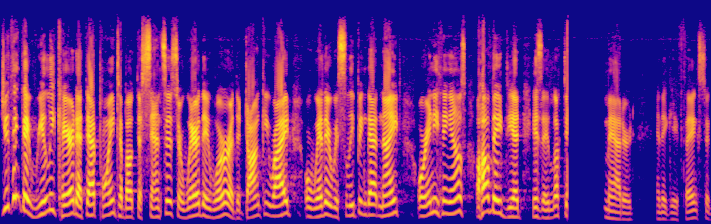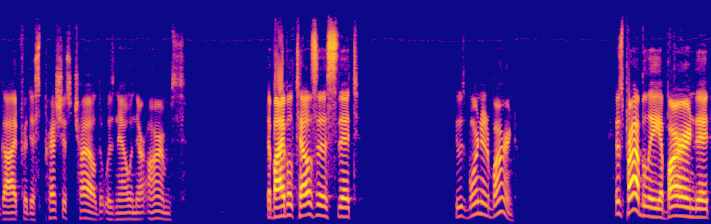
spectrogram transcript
Do you think they really cared at that point about the census or where they were or the donkey ride or where they were sleeping that night or anything else? All they did is they looked at what mattered and they gave thanks to God for this precious child that was now in their arms. The Bible tells us that he was born in a barn. It was probably a barn that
